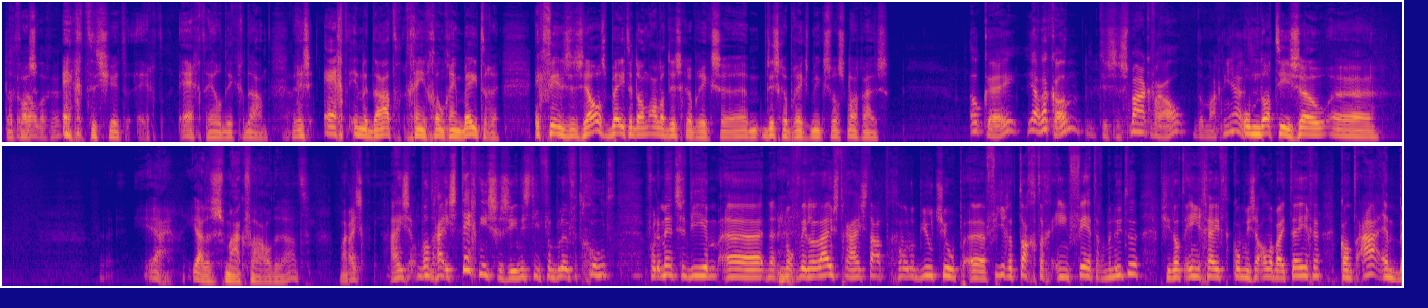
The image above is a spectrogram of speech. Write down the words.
dat Geweldig, was echt de shit. Echt, echt heel dik gedaan. Er is echt inderdaad geen, gewoon geen betere. Ik vind ze zelfs beter dan alle disco bricks, eh disco van Slaghuis. Oké, ja dat kan. Het is een smaakverhaal. Dat maakt niet uit. Omdat hij zo... eh, ja, ja, dat is een smaakverhaal inderdaad. Maar Hij is, hij is, want hij is technisch gezien is die verbluffend goed. Voor de mensen die hem eh, nog willen luisteren, hij staat gewoon op YouTube eh 84 in 40 minuten. Als je dat ingeeft, kom je ze allebei tegen. Kant A en B.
